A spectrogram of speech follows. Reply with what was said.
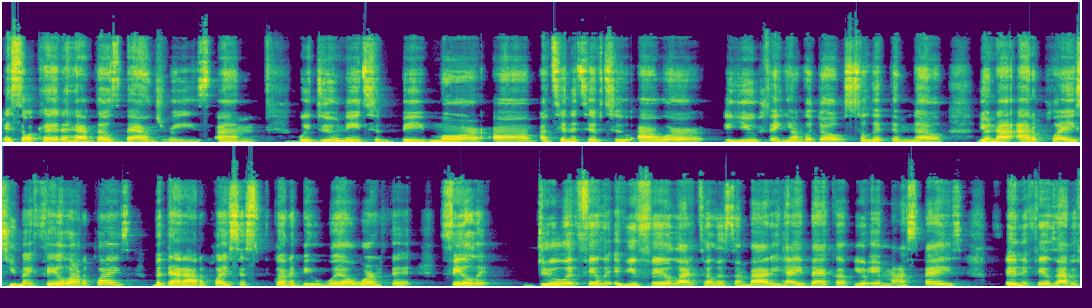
It's okay to have those boundaries. Um, we do need to be more um, attentive to our youth and young adults to let them know you're not out of place. You may feel out of place, but that out of place is going to be well worth it. Feel it. Do it, feel it. If you feel like telling somebody, hey, back up, you're in my space, and it feels out of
